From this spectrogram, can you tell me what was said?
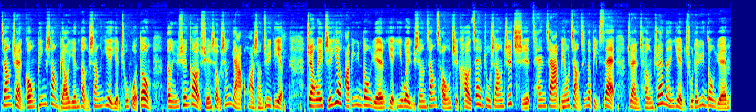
将转攻冰上表演等商业演出活动，等于宣告选手生涯画上句点。转为职业滑冰运动员，也意味羽生将从只靠赞助商支持参加没有奖金的比赛，转成专门演出的运动员。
